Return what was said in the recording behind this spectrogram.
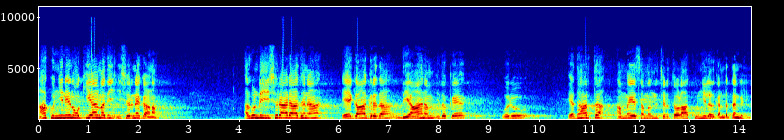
ആ കുഞ്ഞിനെ നോക്കിയാൽ മതി ഈശ്വരനെ കാണാം. അതുകൊണ്ട് ഈശ്വരാരാധന ഏകാഗ്രത ധ്യാനം ഇതൊക്കെ ഒരു യഥാർത്ഥ അമ്മയെ സംബന്ധിച്ചിടത്തോളം ആ കുഞ്ഞിൽ അത് കണ്ടെത്താൻ കഴിയും.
